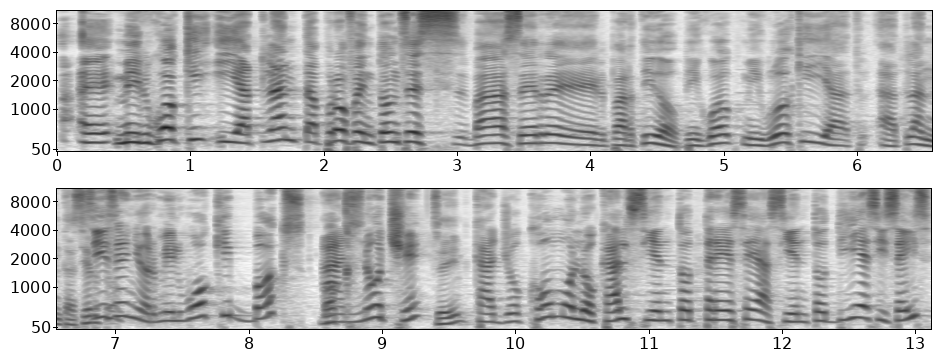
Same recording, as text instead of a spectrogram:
Ah, eh, Milwaukee y Atlanta, profe, entonces va a ser el partido. Milwaukee, y At- Atlanta, ¿cierto? Sí, señor. Milwaukee Bucks, Bucks. anoche Sí. cayó como local 113 a 116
